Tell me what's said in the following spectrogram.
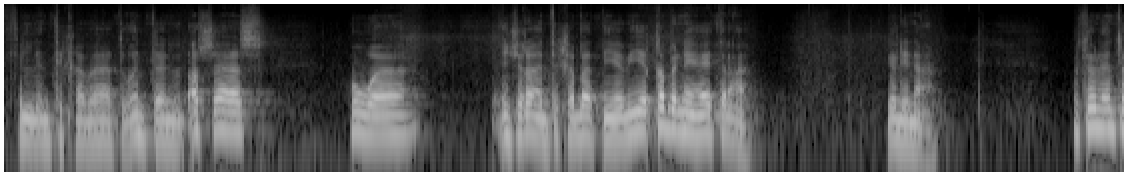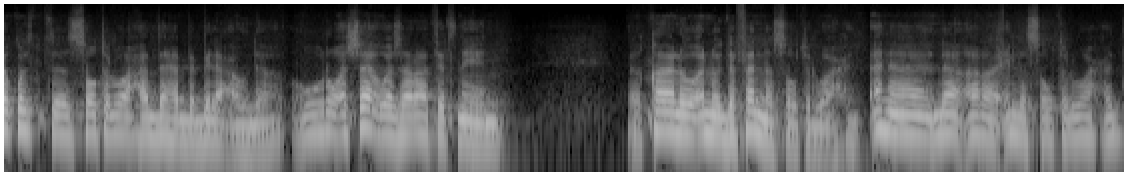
في الانتخابات وأنت الأساس هو إجراء انتخابات نيابية قبل نهاية العام. قال لي نعم. قلت له أنت قلت الصوت الواحد ذهب بلا عودة ورؤساء وزارات اثنين قالوا أنه دفنا الصوت الواحد. أنا لا أرى إلا الصوت الواحد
